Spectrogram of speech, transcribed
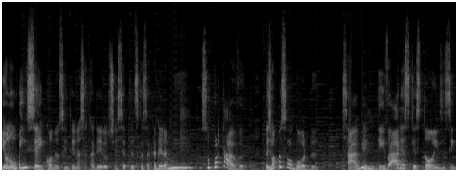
Eu não pensei quando eu sentei nessa cadeira, eu tinha certeza que essa cadeira me suportava. Mas uma pessoa gorda, sabe? Tem várias questões, assim.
